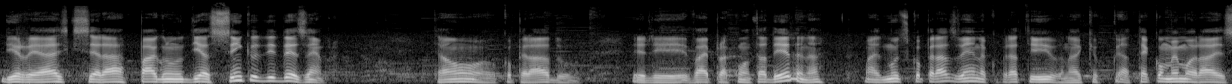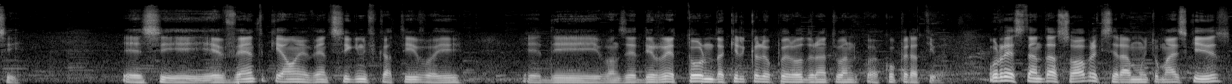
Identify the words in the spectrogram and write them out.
de reais que será pago no dia 5 de dezembro. Então o cooperado ele vai para a conta dele, né, Mas muitos cooperados vêm na cooperativa, né, que até comemorar esse, esse evento, que é um evento significativo aí de, vamos dizer, de retorno daquilo que ele operou durante o ano com a cooperativa. O restante da sobra, que será muito mais que isso,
